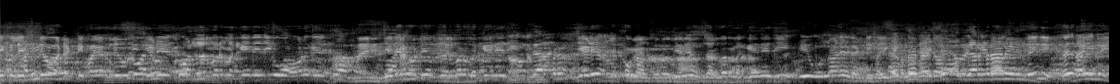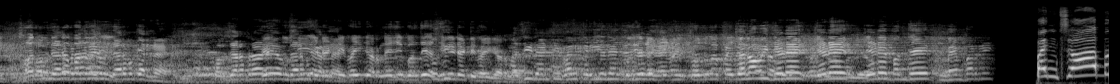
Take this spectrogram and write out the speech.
ਇੱਕ ਲਿਸਟ ਦਿਓ ਆਇਡੈਂਟੀਫਾਇਰ ਦਿਓ ਕਿ ਜਿਹੜੇ ਅਬਜ਼ਰਵਰ ਲੱਗੇ ਨੇ ਜੀ ਉਹ ਆਉਣਗੇ। ਜਿਹੜੇ ਤੁਹਾਡੇ ਅਬਜ਼ਰਵਰ ਲੱਗੇ ਨੇ ਜੀ ਜਿਹੜੇ ਦੇਖੋ ਗੱਲ ਸੁਣੋ ਜਿਹੜੇ ਅਬਜ਼ਰਵਰ ਲੱਗੇ ਨੇ ਜੀ ਇਹ ਉਹਨਾਂ ਨੇ ਆਇਡੈਂਟੀਫਾਈ ਕਰਨਾ ਹੈਗਾ। ਅਬਜ਼ਰਵਰਾਂ ਨੇ ਨਹੀਂ ਨਹੀਂ ਨਹੀਂ ਨਹੀਂ ਸਾਨੂੰ ਨਹੀਂ ਨਾ ਪਤਾ ਜੀ। ਅਬਜ਼ਰਵ ਕਰਨਾ ਹੈ। ਨੇ ਕਰਨਾ ਕਰਨੇ ਜੀ ਬੰਦੇ ਅਸੀਂ ਆਇਡੈਂਟੀਫਾਈ ਕਰਨਾ ਅਸੀਂ ਆਇਡੈਂਟੀਫਾਈ ਕਰੀ ਜਾਂਦੇ ਤੁਸੀਂ ਆਇਡੈਂਟੀਫਾਈ ਤੁਹਾਨੂੰ ਮੈਂ ਪਹਿਲਾਂ ਚਲੋ ਵੀ ਜਿਹੜੇ ਜਿਹੜੇ ਜਿਹੜੇ ਬੰਦੇ ਮੈਂਬਰ ਨੇ ਪੰਜਾਬ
